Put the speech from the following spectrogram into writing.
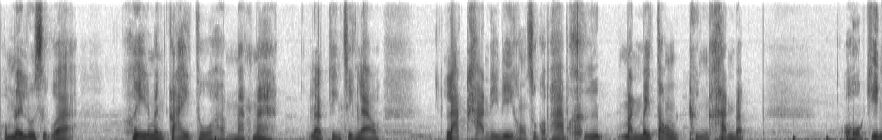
ผมเลยรู้สึกว่า เฮ้ยมันใกล้ตัวมาก ๆ แล้วจริง ๆ แล้วรากฐานที่ดีของสุขภาพคือ มันไม่ต้องถึงขั้นแบบ โอ้โหกิน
